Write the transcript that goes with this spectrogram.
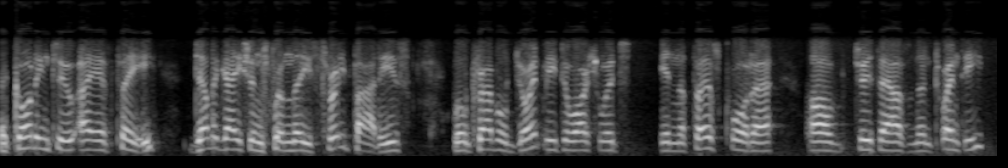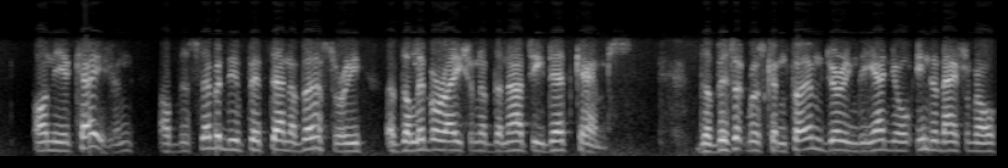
According to AFP, delegations from these three parties will travel jointly to Auschwitz in the first quarter of 2020 on the occasion of the 75th anniversary of the liberation of the Nazi death camps. The visit was confirmed during the annual International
